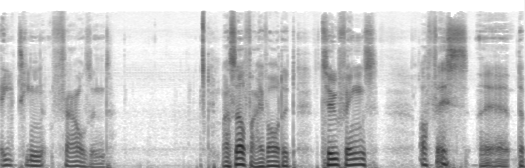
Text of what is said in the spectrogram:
18,000 myself, I've ordered two things off this: uh, the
